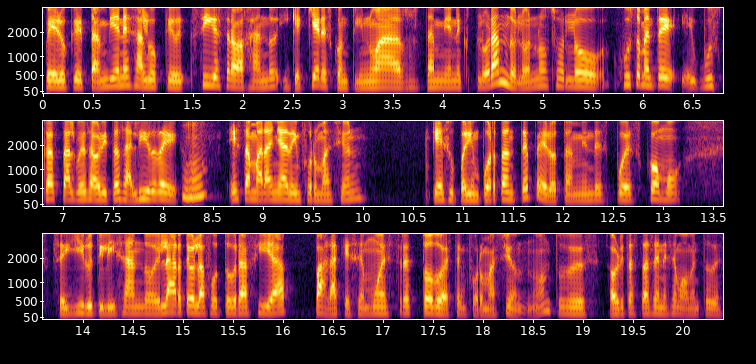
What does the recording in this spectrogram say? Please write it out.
pero que también es algo que sigues trabajando y que quieres continuar también explorándolo, no solo justamente eh, buscas tal vez ahorita salir de esta maraña de información que es súper importante, pero también después cómo seguir utilizando el arte o la fotografía para que se muestre toda esta información, ¿no? Entonces, ahorita estás en ese momento de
